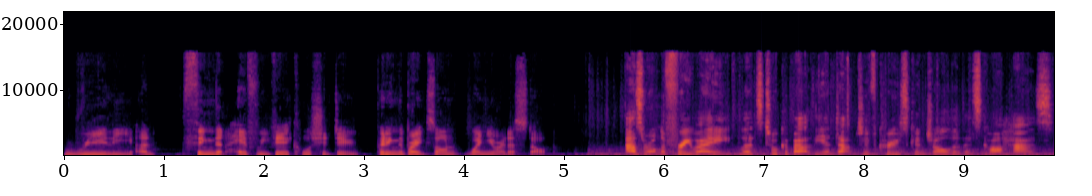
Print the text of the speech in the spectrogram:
really a thing that every vehicle should do, putting the brakes on when you're at a stop. As we're on the freeway, let's talk about the adaptive cruise control that this car has.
